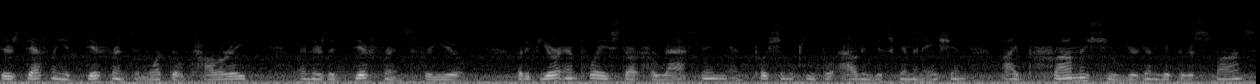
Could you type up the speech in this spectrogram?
There's definitely a difference in what they'll tolerate. And there's a difference for you. But if your employees start harassing and pushing people out in discrimination, I promise you, you're going to get the response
